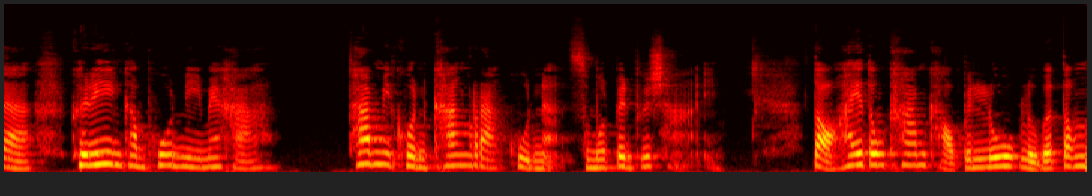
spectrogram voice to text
จะเคยได้ยินคำพูดนี้ไหมคะ ถ้ามีคนข้างรักคุณอะสมมติเป็นผู้ชาย ต่อให้ต้องข้ามเขาเป็นลูกหรือว่าต้อง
